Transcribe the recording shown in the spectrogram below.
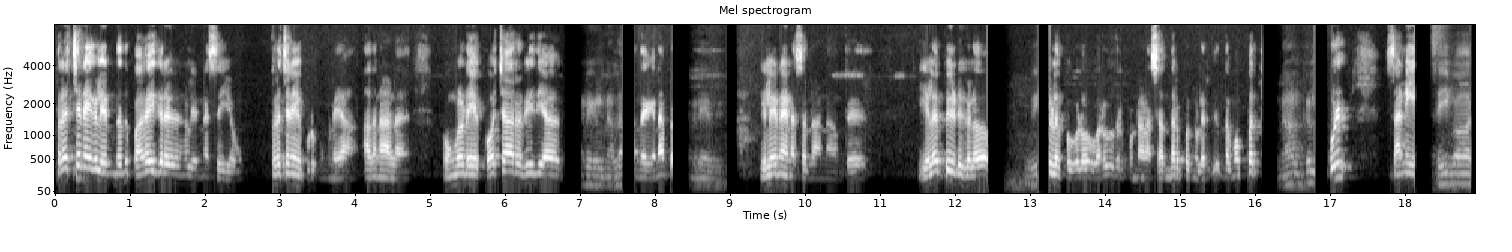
பிரச்சனைகள் என்பது பகை கிரகங்கள் என்ன செய்யும்? பிரச்சனையை கொடுக்கும் இல்லையா? அதனால உங்களுடைய கோச்சார ரீதியாக நல்லா இருந்ததுன்னா பிரச்சனை கிடையாது. இல்லைன்னா என்ன சொல்லலாம்னா வந்து இழப்பீடுகளோ உயிரிழப்புகளோ வருவதற்குண்டான சந்தர்ப்பங்கள் இருக்கு. இந்த முப்பத்தி நாட்களுக்குள் சனி செய்வார்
